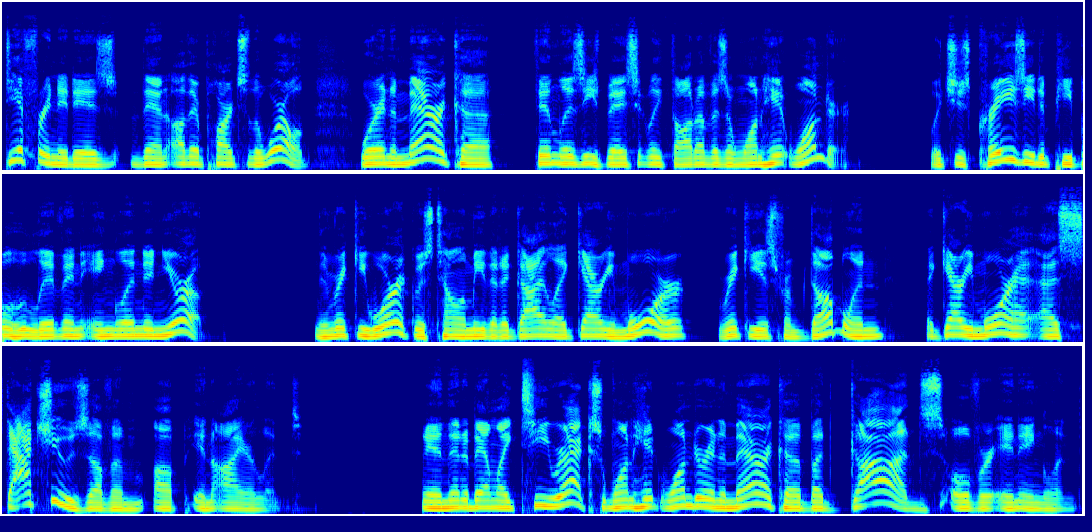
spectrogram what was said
different it is than other parts of the world. Where in America, Thin Lizzy's basically thought of as a one-hit wonder, which is crazy to people who live in England and Europe. And Ricky Warwick was telling me that a guy like Gary Moore, Ricky is from Dublin, that Gary Moore has statues of him up in Ireland. And then a band like T Rex, one hit wonder in America, but gods over in England.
